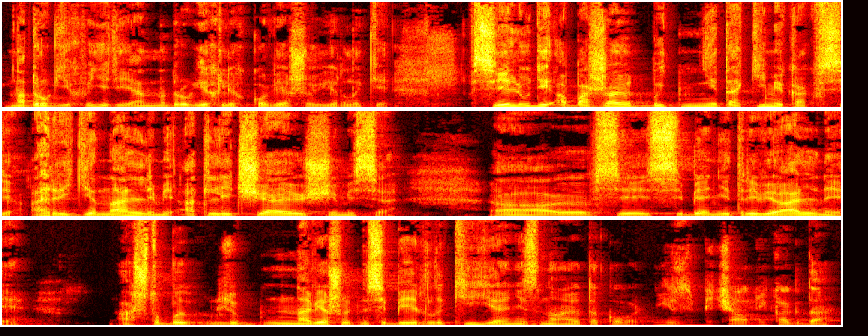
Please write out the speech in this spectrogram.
На других, видите, я на других легко вешаю ярлыки. Все люди обожают быть не такими, как все, оригинальными, отличающимися. А, все из себя нетривиальные. А чтобы навешивать на себе ярлыки, я не знаю такого. Не замечал никогда.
